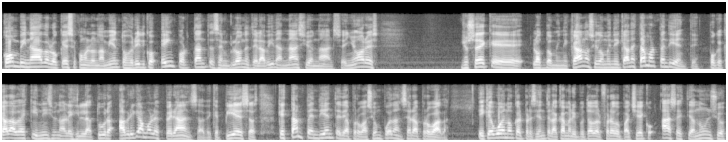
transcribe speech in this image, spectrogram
combinado lo que es con el ordenamiento jurídico e importantes renglones de la vida nacional. Señores, yo sé que los dominicanos y dominicanas estamos al pendiente, porque cada vez que inicia una legislatura abrigamos la esperanza de que piezas que están pendientes de aprobación puedan ser aprobadas. Y qué bueno que el presidente de la Cámara de Diputados, Alfredo Pacheco, hace este anuncio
